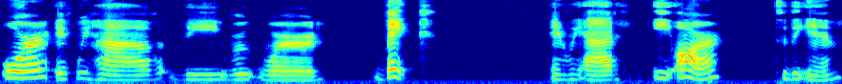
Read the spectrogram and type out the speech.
Or if we have the root word bake, and we add ER to the end,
